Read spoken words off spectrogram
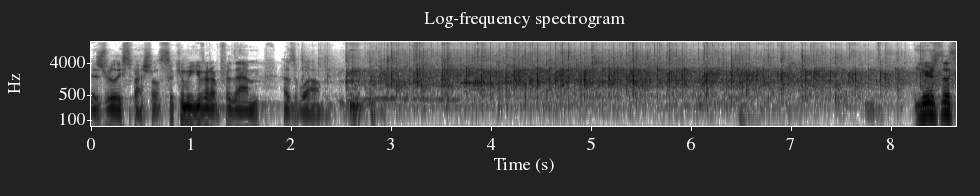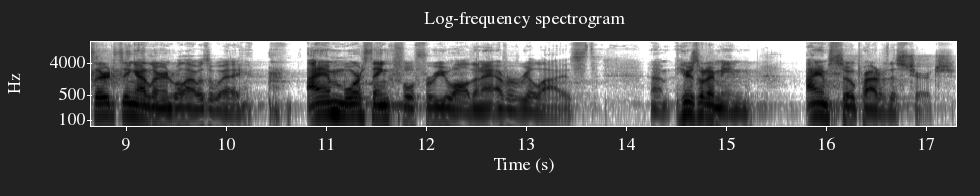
is really special. So, can we give it up for them as well? Here's the third thing I learned while I was away I am more thankful for you all than I ever realized. Um, here's what I mean I am so proud of this church.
